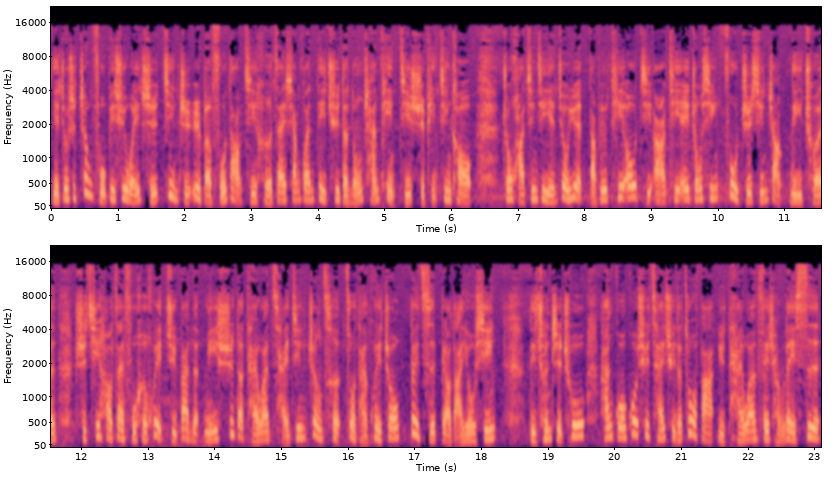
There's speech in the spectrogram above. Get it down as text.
也就是政府必须维持禁止日本福岛及核灾相关地区的农产品及食品进口。中华经济研究院 WTO 及 RTA 中心副执行长李纯十七号在福和会举办的“迷失的台湾财经政策”座谈会中，对此表达忧心。李纯指出，韩国过去采取的做法与台湾非常类似，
